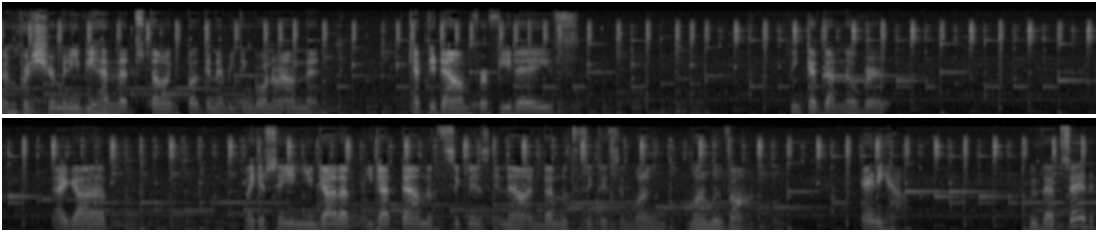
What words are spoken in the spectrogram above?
I'm pretty sure many of you had that stomach bug and everything going around that kept you down for a few days. I think I've gotten over it. I got up, like I was saying, you got up, you got down with the sickness, and now I'm done with the sickness and want to want to move on. Anyhow, with that said,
